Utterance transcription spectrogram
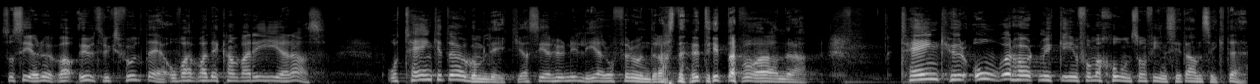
Så ser du vad uttrycksfullt det är och vad, vad det kan varieras. Och tänk ett ögonblick, jag ser hur ni ler och förundras när ni tittar på varandra. Tänk hur oerhört mycket information som finns i ett ansikte.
